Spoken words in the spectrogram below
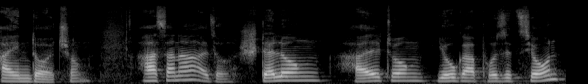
Eindeutschung. Asana, also Stellung, Haltung, Yoga-Position,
